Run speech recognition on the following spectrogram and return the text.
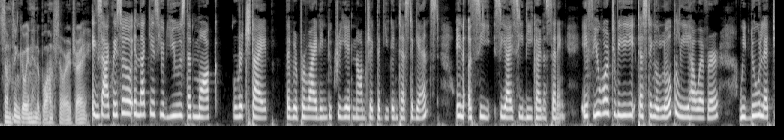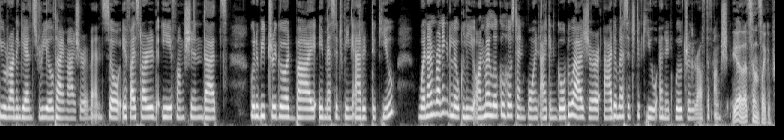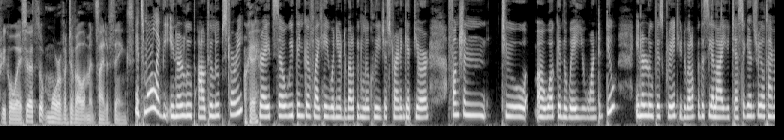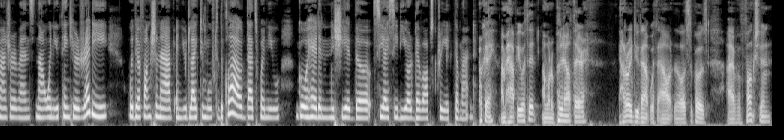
something going into blob storage, right? Exactly. So in that case, you'd use that mock rich type that we're providing to create an object that you can test against in a C- CI/CD kind of setting. If you were to be testing locally, however, we do let you run against real-time Azure events. So if I started a function that's going to be triggered by a message being added to queue, when I'm running it locally on my localhost endpoint, I can go to Azure, add a message to queue, and it will trigger off the function. Yeah, that sounds like a pretty cool way. So that's more of a development side of things. It's more like the inner loop, outer loop story. Okay. Right. So we think of like, hey, when you're developing locally, just trying to get your function to uh, work in the way you want it to. Inner loop is great. You develop with the CLI, you test against real time Azure events. Now, when you think you're ready, with your function app and you'd like to move to the cloud, that's when you go ahead and initiate the CI CD or DevOps create command. Okay. I'm happy with it. I want to put it out there. How do I do that without, let's suppose I have a function.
